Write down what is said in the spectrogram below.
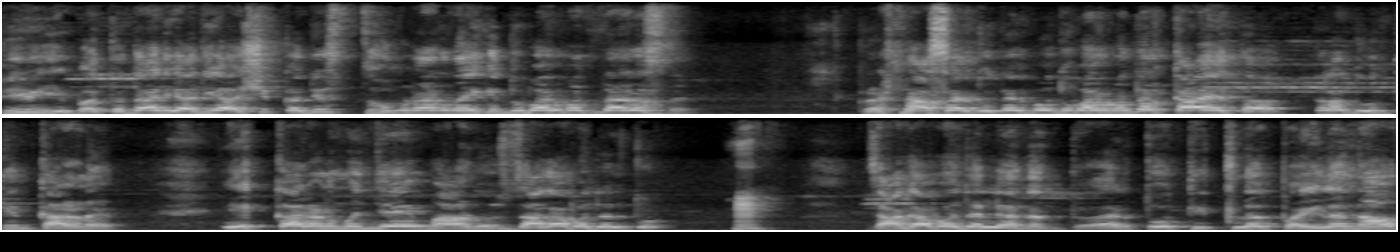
ती मतदार यादी अशी कधीच होणार नाही की दुबार मतदारच नाही. प्रश्न असा आहे तो त्यामुळे दुबार मतदार का येतात? त्याला दोन तीन कारणं आहेत. एक कारण म्हणजे माणूस जागा बदलतो. जागा बदलल्यानंतर तो तिथलं पहिलं नाव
